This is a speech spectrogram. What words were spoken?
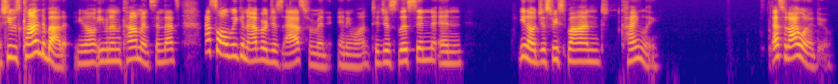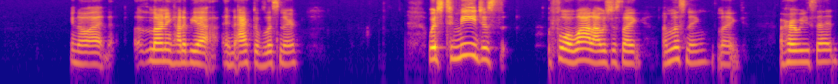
she was kind about it, you know, even in the comments. And that's that's all we can ever just ask from an- anyone to just listen and you know just respond kindly. That's what I want to do. You know, I, learning how to be a, an active listener, which to me just for a while I was just like, I'm listening. Like, I heard what you said.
